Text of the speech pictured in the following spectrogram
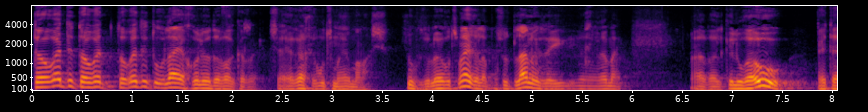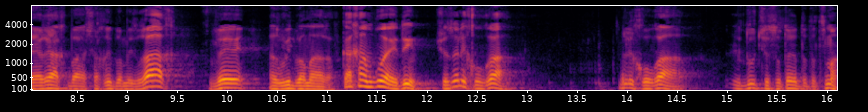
תאורטית, תאורטית, תאורטית אולי יכול להיות דבר כזה, שהירח ירוץ מהר ממש. שוב, זה לא ירוץ מהר, אלא פשוט לנו זה מהר. אבל כאילו ראו את הירח בשחרית במזרח וערבית במערב. ככה אמרו העדים, שזה לכאורה, זה לכאורה עדות שסותרת את עצמה,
